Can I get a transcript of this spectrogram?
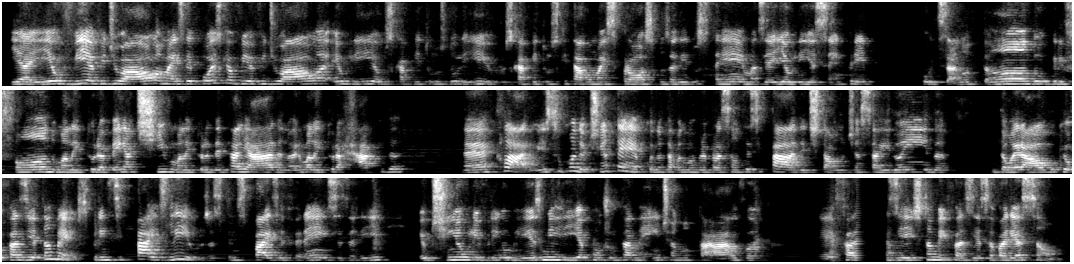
E aí eu via videoaula, mas depois que eu via videoaula, eu lia os capítulos do livro, os capítulos que estavam mais próximos ali dos temas, e aí eu lia sempre putz, anotando, grifando, uma leitura bem ativa, uma leitura detalhada, não era uma leitura rápida, né? Claro, isso quando eu tinha tempo, quando eu estava numa preparação antecipada, edital não tinha saído ainda, então era algo que eu fazia também. Os principais livros, as principais referências ali, eu tinha o livrinho mesmo e lia conjuntamente, anotava, é, fazia isso também, fazia essa variação.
